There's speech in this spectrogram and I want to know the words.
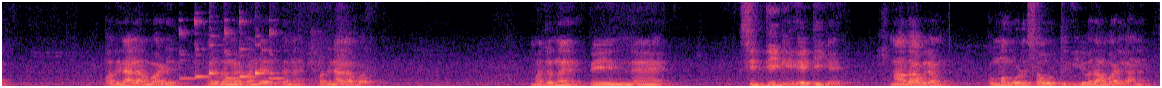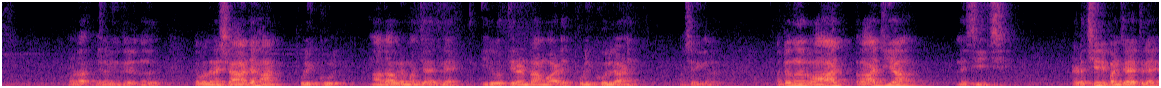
പതിനാലാം വാർഡ് മരുതോങ്ങര പഞ്ചായത്തിൽ തന്നെ പതിനാലാം വാർഡ്. മറ്റൊന്ന് പിന്നെ Siddique A T K Nadapuram Kummankode south ഇരുപതാം വാർഡിലാണ് അവിടെ ജനവിധി വരുന്നത് അതുപോലെ തന്നെ ഷാജഹാൻ പുളിക്കൂൽ നാദാപുരം പഞ്ചായത്തിലെ ഇരുപത്തിരണ്ടാം വാർഡ് പുളിക്കൂലിലാണ് മത്സരിക്കുന്നത്. മറ്റൊന്ന് റാജ് റാജിയ നസീജ്. എടച്ചേരി പഞ്ചായത്തിലെ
